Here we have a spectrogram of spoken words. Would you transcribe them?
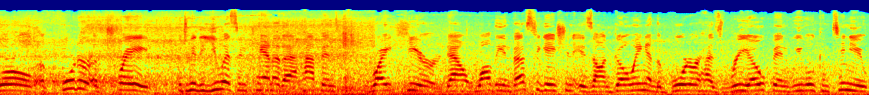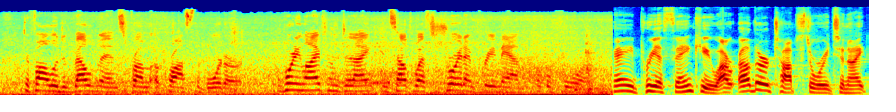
world, a quarter of trade between the U.S. and Canada happens right here. Now, while the investigation is ongoing and the border has reopened, we will continue to follow developments from across the border. Reporting live from tonight in Southwest Detroit, I'm Priya Mann, Local 4. Hey, Priya, thank you. Our other top story tonight,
